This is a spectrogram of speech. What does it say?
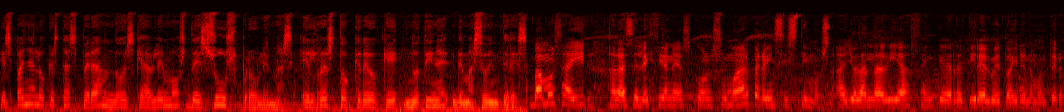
España lo que está esperando es que hablemos de sus problemas. El resto creo que no tiene demasiado interés. Vamos a ir a las elecciones con Sumar, pero insistimos a Yolanda Díaz en que retire el veto a Irene Montero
